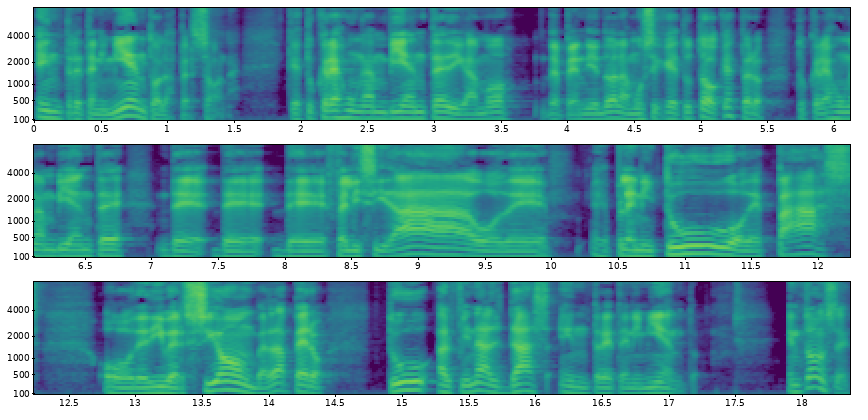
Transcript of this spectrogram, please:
entretenimiento a las personas, que tú creas un ambiente, digamos, dependiendo de la música que tú toques, pero tú creas un ambiente de, de, felicidad o de eh, plenitud o de paz o de diversión, ¿verdad? Pero tú al final das entretenimiento. Entonces,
